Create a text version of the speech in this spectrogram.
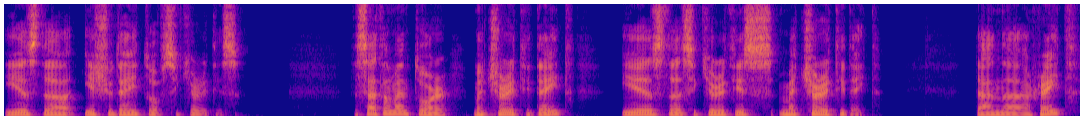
is the issue date of securities. The settlement or maturity date is the securities maturity date. Then uh, rate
